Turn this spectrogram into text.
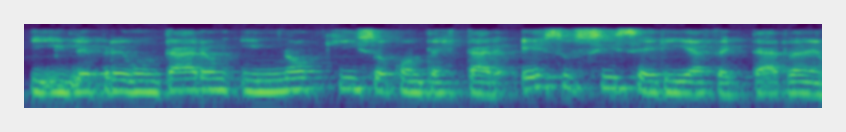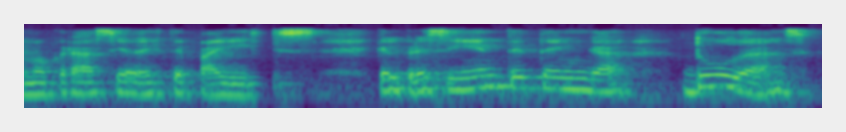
y le preguntaron y no quiso contestar. Eso sí sería afectar la democracia de este país. Que el presidente tenga dudas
